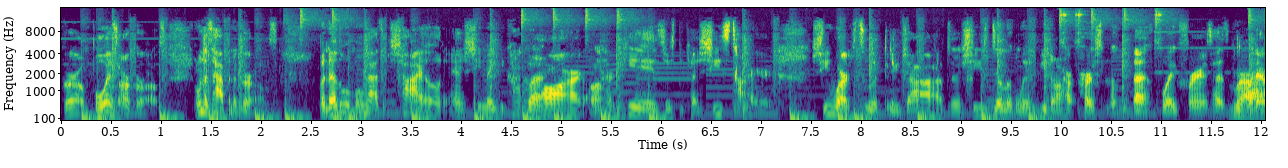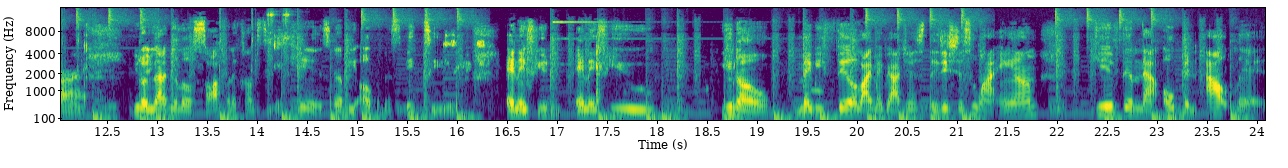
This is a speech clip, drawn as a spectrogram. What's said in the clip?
girl, boys or girls, it just happen to girls. But another woman who has a child and she may be kind of right. hard on her kids just because she's tired. She works two or three jobs or she's dealing with, you know, her personal stuff, boyfriends, husband, right. whatever. You know, you gotta be a little soft when it comes to your kids. They'll be open to speak to you. And if you and if you you know, maybe feel like maybe I just this is just who I am, give them that open outlet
